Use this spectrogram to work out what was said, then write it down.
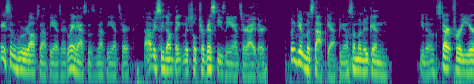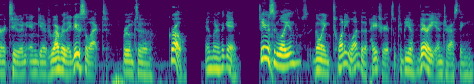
Mason Rudolph's not the answer. Dwayne Haskins is not the answer. Obviously, don't think Mitchell Trubisky's the answer either. But give him a stopgap. You know, someone who can, you know, start for a year or two and, and give whoever they do select room to grow and learn the game. Jameson Williams going 21 to the Patriots, which would be a very interesting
